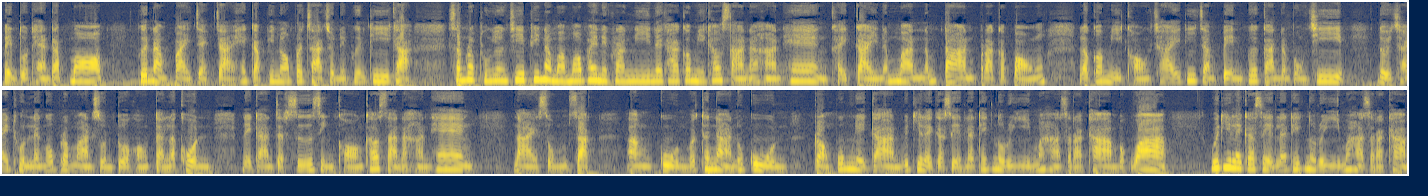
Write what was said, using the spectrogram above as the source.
เป็นตัวแทนรับมอบ พื่อนำไปแจกจ่ายให้กับพี่น้องประชาชนในพื้นที่ค่ะสำหรับถุงยางชีพที่นำมามอบให้ในครั้งนี้นะคะ ก็มีข้าวสารอาหารแห้ง ไข่ไก่น้ำมัน น้ำตาลปลากระป๋อง แล้วก็มีของใช้ที่จำเป็นเพื่อการดำรงชีพ โดยใช้ทุนและงบประมาณส่วนตัวของแต่ละคน ในการจัดซื้อสิ่งของข้าวสารอาหารแห้ง นายสมศักดิ์อังกูล วัฒนานุกูลรองผู้อำนวยการวิทยาลัยเกษตรและเทคโนโลยีมหาสารคาม บอกว่าวิทยาลัยเกษตรและเทคโนโลยีมหาสารคาม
